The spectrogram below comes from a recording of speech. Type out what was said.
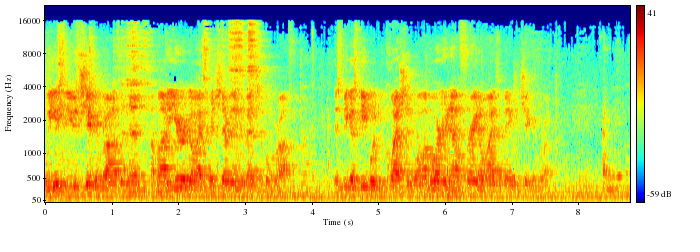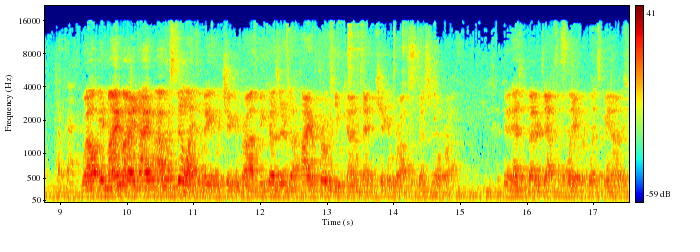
We used to use chicken broth, and then about a year ago, I switched everything to vegetable broth. Just because people would question, well, I'm ordering Alfredo, why is it made with chicken broth? Okay. Well, in my mind, I, I would still like to make it with chicken broth because there's a higher protein content in chicken broth than vegetable broth. And it has a better depth of flavor, let's be honest.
